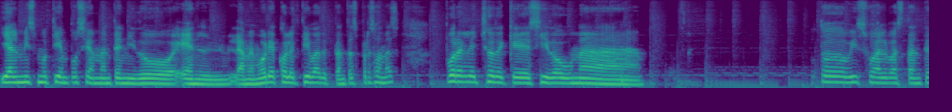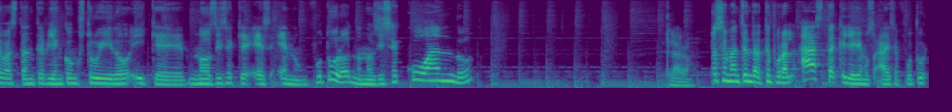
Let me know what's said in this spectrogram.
y al mismo tiempo se ha mantenido en la memoria colectiva de tantas personas por el hecho de que ha sido una todo visual bastante, bastante bien construido y que nos dice que es en un futuro, no nos dice cuándo, Claro. No se mantendrá temporal hasta que lleguemos a ese futuro.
